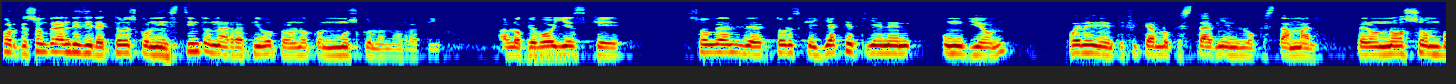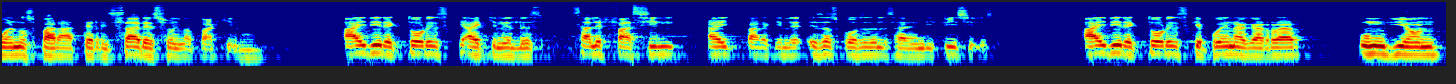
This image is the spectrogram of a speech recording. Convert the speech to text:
porque son grandes directores con instinto narrativo, pero no con músculo narrativo. A lo que voy es que son grandes directores que ya que tienen un guion, pueden identificar lo que está bien y lo que está mal, pero no son buenos para aterrizar eso en la página. Hay directores a quienes les sale fácil, hay para quienes esas cosas les salen difíciles hay directores que pueden agarrar un guion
